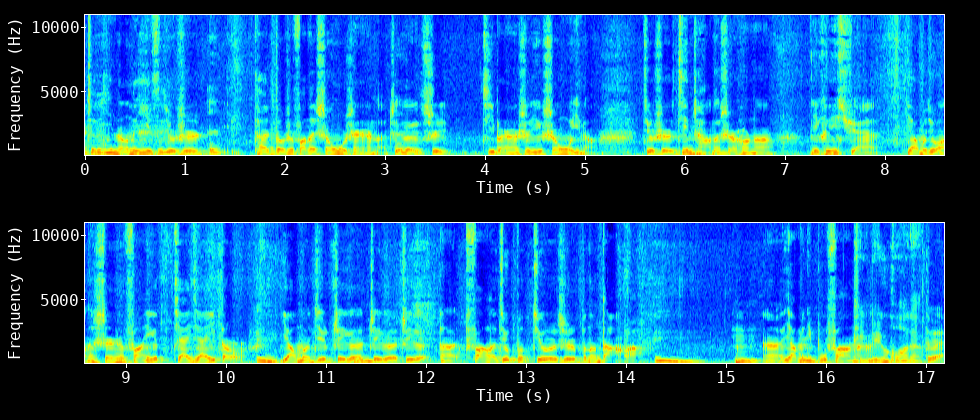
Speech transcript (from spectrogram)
这个异能的意思就是，它都是放在生物身上的，这个是基本上是一个生物异能，就是进场的时候呢，你可以选，要么就往他身上放一个加一加一豆儿，要么就这个这个这个呃放了就不就是不能挡了，嗯，嗯，嗯，要么你不放呢挺，灵活的。对，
